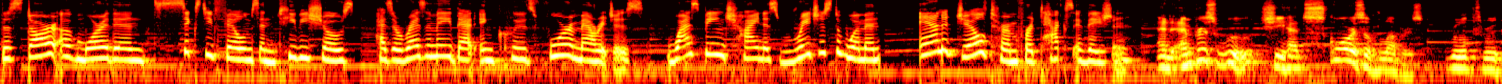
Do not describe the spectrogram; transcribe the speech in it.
The star of more than 60 films and TV shows has a resume that includes four marriages, once being China's richest woman and a jail term for tax evasion. And Empress Wu, she had scores of lovers, ruled through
